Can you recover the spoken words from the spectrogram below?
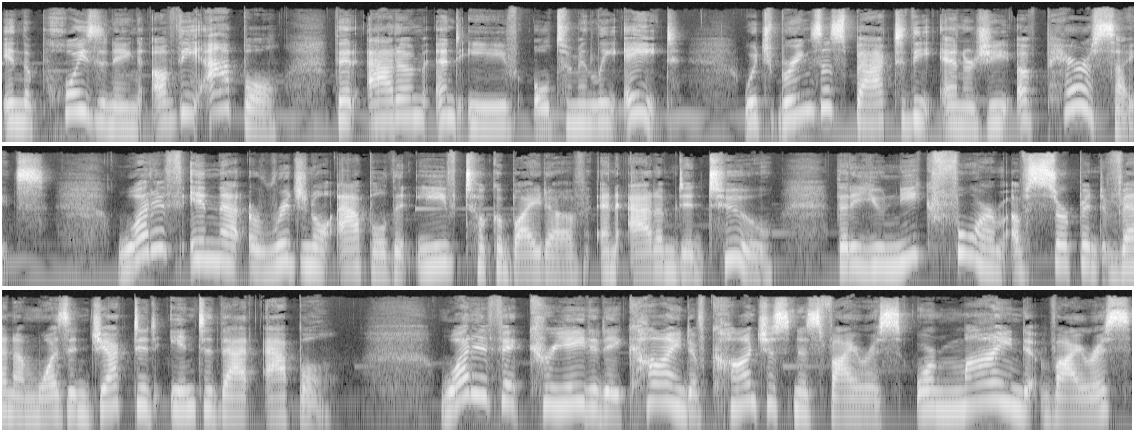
in the poisoning of the apple that Adam and Eve ultimately ate, which brings us back to the energy of parasites. What if in that original apple that Eve took a bite of, and Adam did too, that a unique form of serpent venom was injected into that apple? What if it created a kind of consciousness virus or mind virus,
